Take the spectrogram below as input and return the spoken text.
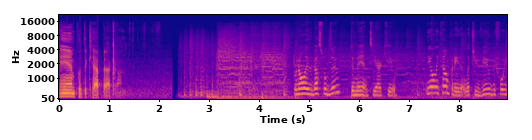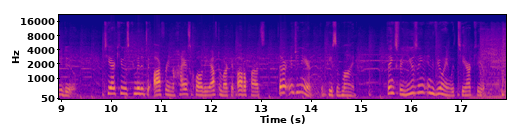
and put the cap back on. When only the best will do, demand TRQ. The only company that lets you view before you do. TRQ is committed to offering the highest quality aftermarket auto parts that are engineered for peace of mind. Thanks for using and viewing with TRQ.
